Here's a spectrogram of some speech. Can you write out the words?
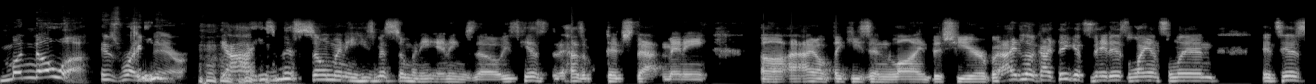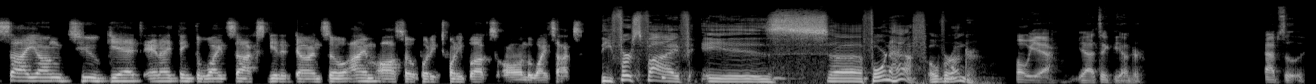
Manoah is right there. Yeah, he's missed so many. He's missed so many innings though. He's he has hasn't pitched that many. Uh, I, I don't think he's in line this year. But I look, I think it's it is Lance Lynn. It's his Cy Young to get, and I think the White Sox get it done. So I'm also putting 20 bucks on the White Sox. The first five is uh, four and a half over under. Oh yeah, yeah. I take the under. Absolutely.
